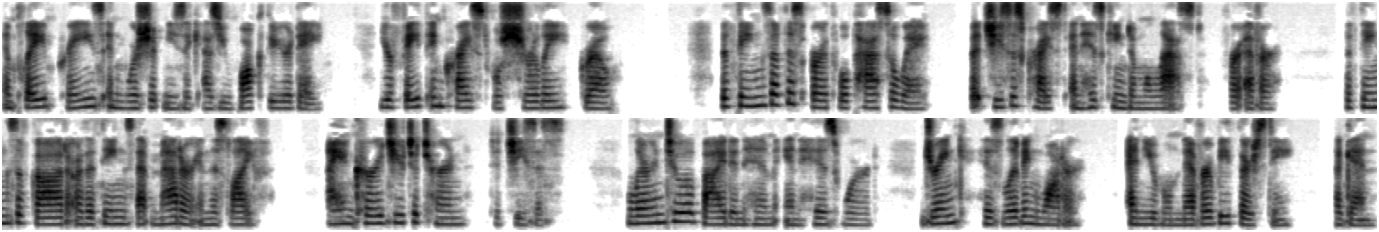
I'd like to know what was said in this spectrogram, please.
and play praise and worship music as you walk through your day. Your faith in Christ will surely grow. The things of this earth will pass away, but Jesus Christ and his kingdom will last forever. The things of God are the things that matter in this life. I encourage you to turn to Jesus. Learn to abide in him and his word. Drink his living water, and you will never be thirsty again.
